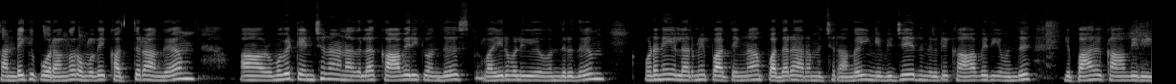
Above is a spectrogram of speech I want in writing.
சண்டைக்கு போகிறாங்க ரொம்பவே கத்துறாங்க. ரொம்பவே டென்ஷன் ஆனதில் காவேரிக்கு வந்து வயிறு வலி வந்துடுது உடனே எல்லாருமே பார்த்திங்கன்னா பதற ஆரம்பிச்சிடறாங்க இங்கே விஜய் இருந்துக்கிட்டே காவேரியை வந்து இங்கே பாரு காவேரி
